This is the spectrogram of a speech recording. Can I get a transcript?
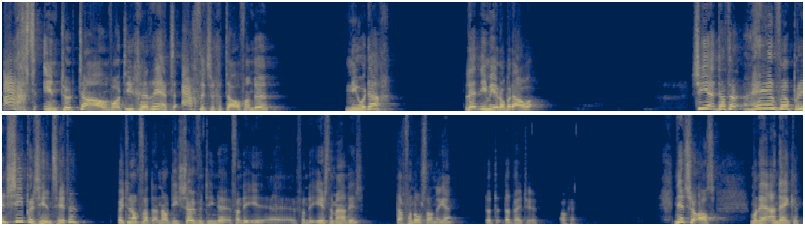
acht in totaal, wordt hij gered. Acht is het getal van de nieuwe dag. Let niet meer op het oude. Zie je dat er heel veel principes in zitten? Weet je nog wat nou die 17e van de, uh, van de eerste maand is? Dag van de opstanding, hè? Dat, dat weet u, Oké. Net zoals, moet je aan denken,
